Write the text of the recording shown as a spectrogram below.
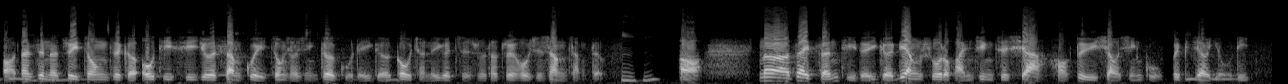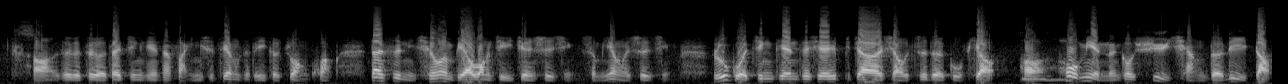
啊，但是呢，最终这个 OTC 就是上柜中小型个股的一个构成的一个指数，它最后是上涨的。嗯哼，哦，那在整体的一个量缩的环境之下，好，对于小型股会比较有利。啊，这个这个在今天它反映是这样子的一个状况，但是你千万不要忘记一件事情，什么样的事情？如果今天这些比较小只的股票，哦，后面能够续强的力道，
